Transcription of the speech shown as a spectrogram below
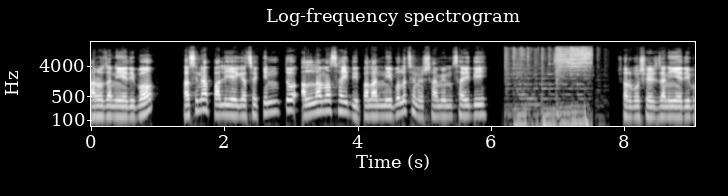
আরও জানিয়ে দিব, হাসিনা পালিয়ে গেছে কিন্তু আল্লামা সাইদি পালাননি বলেছেন শামীম সাইদি। সর্বশেষ জানিয়ে দিব,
